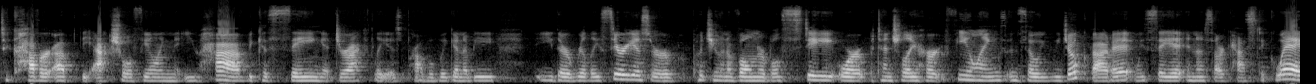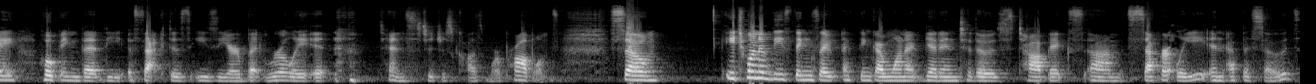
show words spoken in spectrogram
to cover up the actual feeling that you have because saying it directly is probably going to be either really serious or put you in a vulnerable state or potentially hurt feelings. And so we joke about it, we say it in a sarcastic way, hoping that the effect is easier, but really it tends to just cause more problems. So each one of these things, I, I think I want to get into those topics um, separately in episodes.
